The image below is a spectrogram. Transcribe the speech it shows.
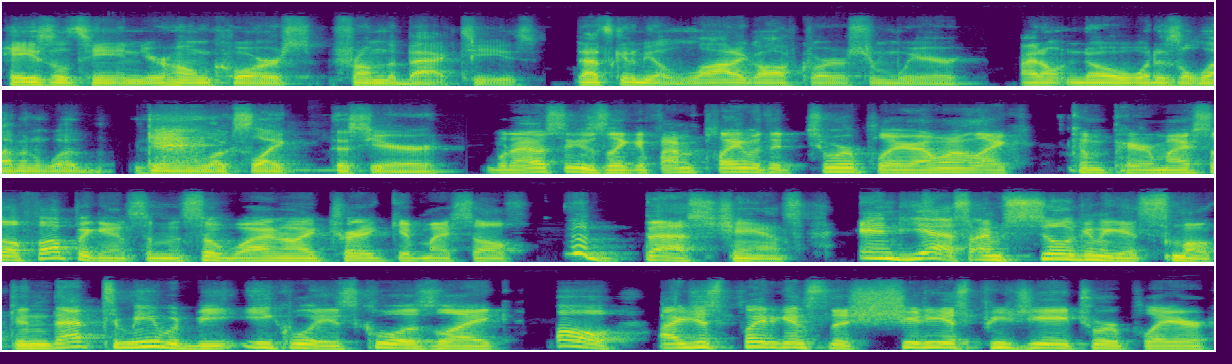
Hazeltine, your home course from the back tees. That's going to be a lot of golf course from Weir. I don't know what his 11 wood game looks like this year. What I was thinking is like if I'm playing with a tour player, I want to like compare myself up against them. And so why don't I try to give myself the best chance? And yes, I'm still gonna get smoked. And that to me would be equally as cool as like, oh, I just played against the shittiest PGA tour player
